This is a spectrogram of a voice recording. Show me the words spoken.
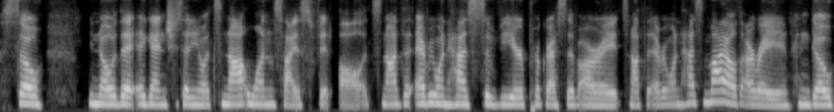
So, you know, that again, she said, you know, it's not one size fit all. It's not that everyone has severe progressive RA. It's not that everyone has mild RA and can go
